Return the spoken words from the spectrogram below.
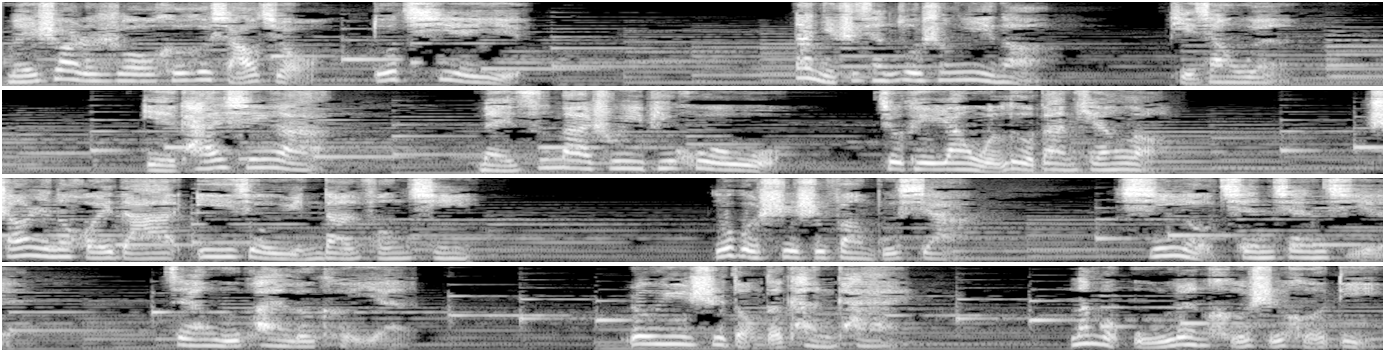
没事儿的时候喝喝小酒，多惬意。那你之前做生意呢？铁匠问。也开心啊，每次卖出一批货物，就可以让我乐半天了。商人的回答依旧云淡风轻。如果事事放不下，心有千千结，自然无快乐可言。若遇事懂得看开。那么无论何时何地，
